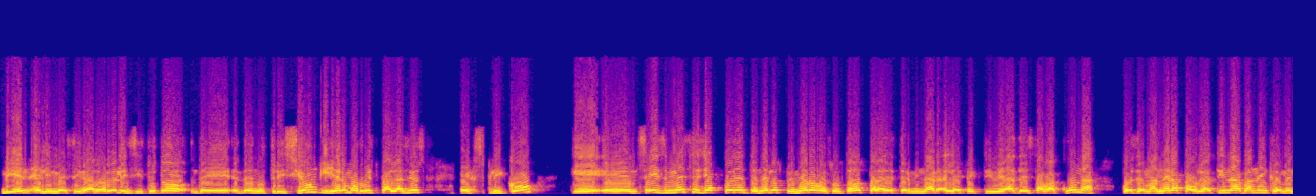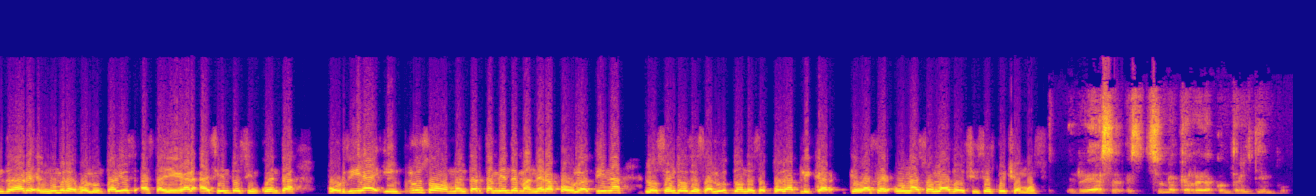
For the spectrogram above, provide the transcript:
Bien, el investigador del Instituto de, de Nutrición, Guillermo Ruiz Palacios, explicó que en seis meses ya pueden tener los primeros resultados para determinar la efectividad de esta vacuna, pues de manera paulatina van a incrementar el número de voluntarios hasta llegar a 150 por día, incluso aumentar también de manera paulatina los centros de salud donde se pueda aplicar, que va a ser una sola dosis. Escuchemos. En realidad es una carrera contra el tiempo.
